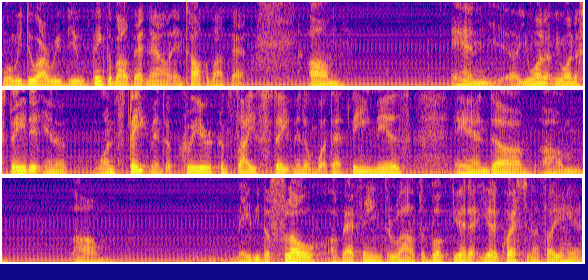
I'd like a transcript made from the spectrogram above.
when we do our review. Think about that now and talk about that. Um, and uh, you want to you want to state it in a one statement, a clear, concise statement of what that theme is, and um, um, um, maybe the flow of that theme throughout the book. You had a you had a question. I saw your hand.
